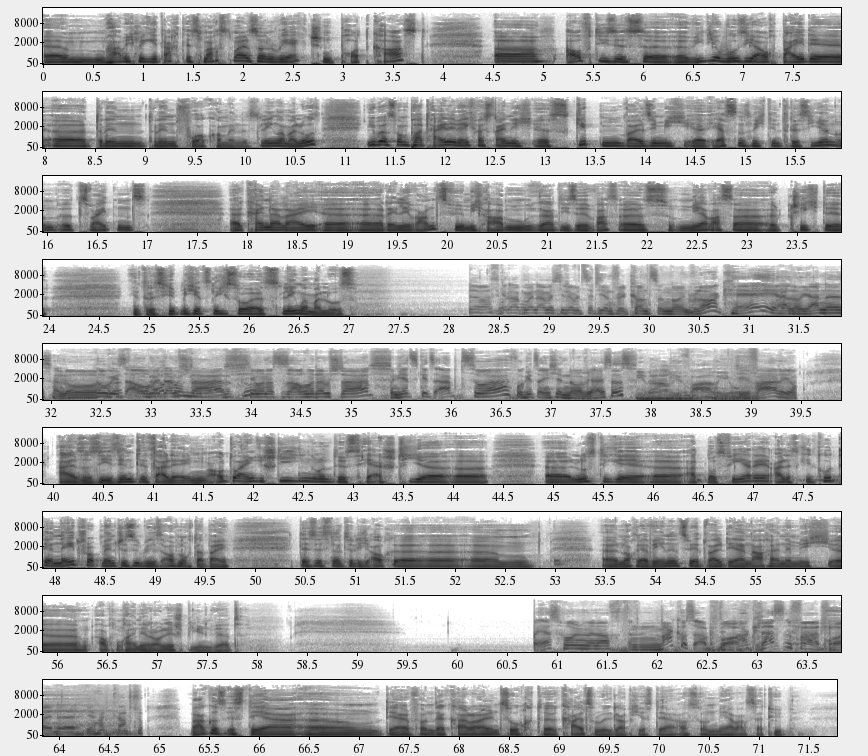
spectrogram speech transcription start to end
ähm, habe ich mir gedacht, jetzt machst du mal so einen Reaction-Podcast äh, auf dieses äh, Video, wo sie auch beide äh, drin drin vorkommen. Das legen wir mal los. Über so ein paar Teile werde ich wahrscheinlich äh, skippen, weil sie mich äh, erstens nicht interessieren und äh, zweitens äh, keinerlei äh, äh Relevanz für mich haben. Gerade diese Wasser, Meerwassergeschichte interessiert mich jetzt nicht so. Jetzt legen wir mal los. Was geht ab? Mein Name ist Dieter BZ und willkommen zum neuen Vlog. Hey, hallo Janis, hallo. Tobi ist auch mit am Start. Jonas ist auch mit am Start. Und jetzt geht's ab zur, wo geht's eigentlich hin? Genau, wie heißt es? Vivarium. Vivarium. Also sie sind jetzt alle im Auto eingestiegen und es herrscht hier äh, äh, lustige äh, Atmosphäre. Alles geht gut. Der Natrop Mensch ist übrigens auch noch dabei. Das ist natürlich auch äh, ähm, äh, noch erwähnenswert, weil der nachher nämlich äh, auch noch eine Rolle spielen wird. Erst holen wir noch einen Markus ab. Boah, Klassenfahrt, Freunde. Der hat gerade schon. Markus ist der, ähm, der von der Korallenzucht äh, Karlsruhe, glaube ich, ist der, auch so ein Meerwassertyp.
